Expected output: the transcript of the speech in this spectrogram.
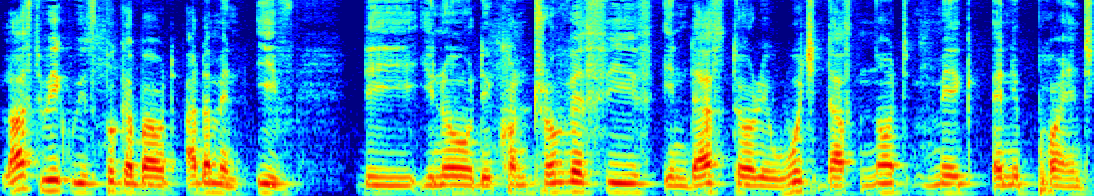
Last week we spoke about Adam and Eve, the, you know, the controversies in that story, which does not make any point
